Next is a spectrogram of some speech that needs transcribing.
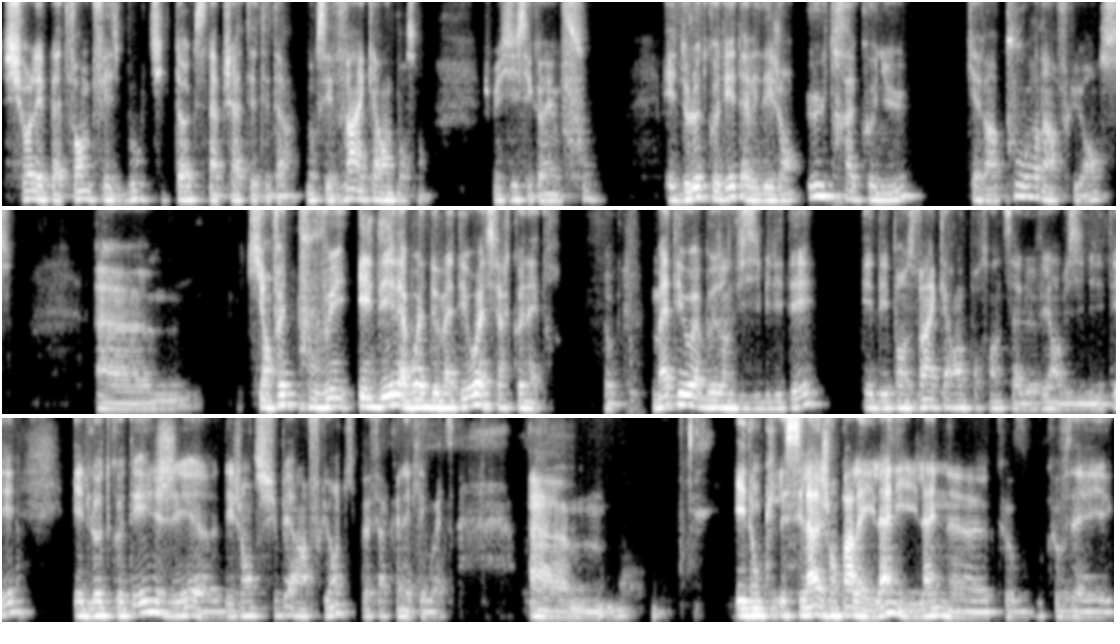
sur les plateformes Facebook, TikTok, Snapchat, etc. Donc, c'est 20 à 40% Je me suis dit, c'est quand même fou. Et de l'autre côté, tu avais des gens ultra connus qui avaient un pouvoir d'influence euh, qui, en fait, pouvaient aider la boîte de Matteo à se faire connaître. Donc, Matteo a besoin de visibilité et dépense 20 à 40% de sa levée en visibilité. Et de l'autre côté, j'ai euh, des gens super influents qui peuvent faire connaître les boîtes. Euh, et donc, c'est là, j'en parle à Ilan, et Ilan, que, que, vous avez,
